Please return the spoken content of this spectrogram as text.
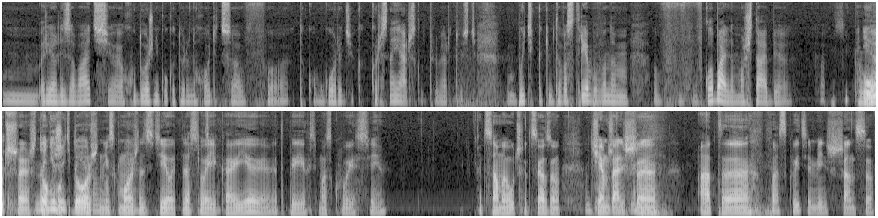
реализовать э, художнику, который находится в э, таком городе, как Красноярск, например? То есть быть каким-то востребованным в, в глобальном масштабе? И- Лучшее, что не художник может сделать для своей карьеры, это переехать в Москву, в Россию. Это самое лучшее. Это сразу Чем дальше от э, Москвы, тем меньше шансов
